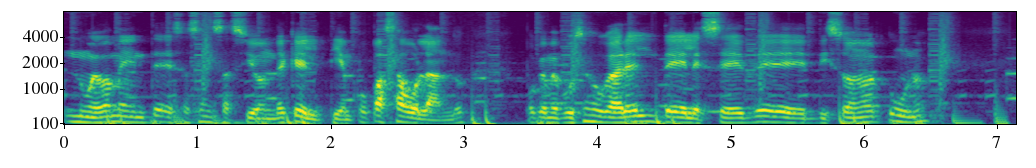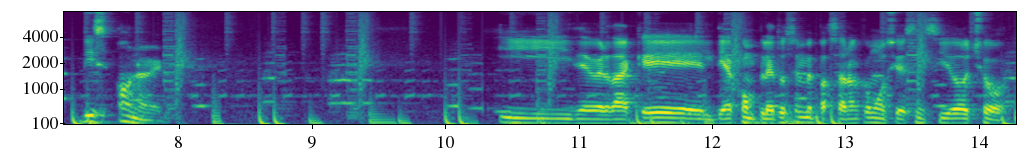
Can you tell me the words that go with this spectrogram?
nuevamente de esa sensación de que el tiempo pasa volando, porque me puse a jugar el DLC de Dishonored 1, Dishonored. Y de verdad que el día completo se me pasaron como si hubiesen sido 8 horas.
